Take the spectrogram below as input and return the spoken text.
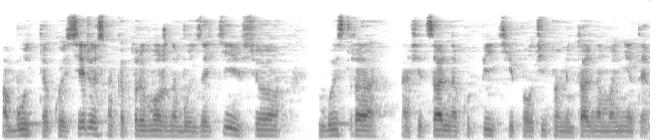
а будет такой сервис, на который можно будет зайти и все быстро официально купить и получить моментально монеты. Э,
